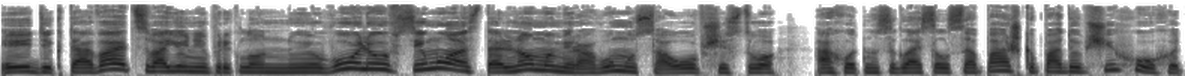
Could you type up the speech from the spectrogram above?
и диктовать свою непреклонную волю всему остальному мировому сообществу», — охотно согласился Пашка под общий хохот.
